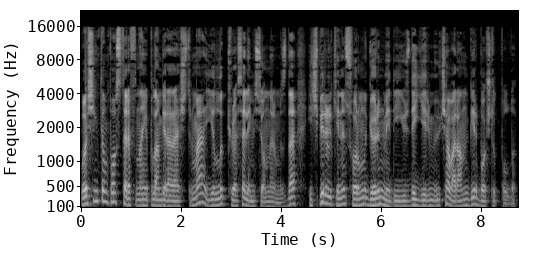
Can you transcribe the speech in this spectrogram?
Washington Post tarafından yapılan bir araştırma yıllık küresel emisyonlarımızda hiçbir ülkenin sorumlu görünmediği %23'e varan bir boşluk buldu.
